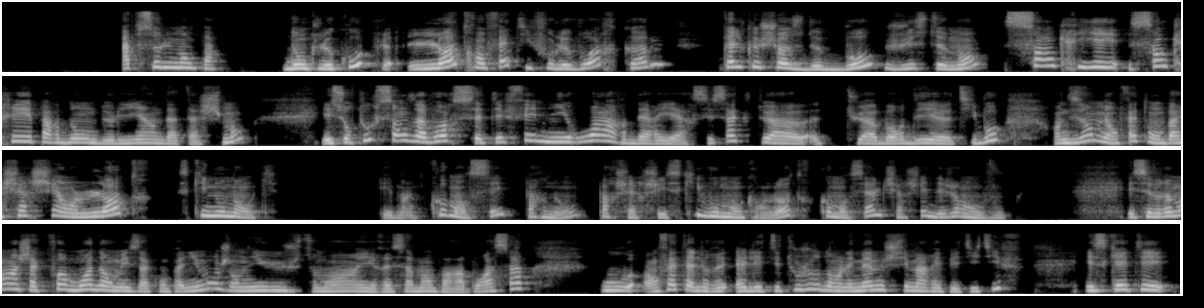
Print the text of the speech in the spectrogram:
Absolument pas. Donc le couple, l'autre, en fait, il faut le voir comme quelque chose de beau, justement, sans, créer, sans créer pardon, de lien d'attachement, et surtout sans avoir cet effet miroir derrière. C'est ça que tu as, tu as abordé, euh, Thibault, en disant, mais en fait, on va chercher en l'autre ce qui nous manque. Eh bien, commencez, pardon, par chercher ce qui vous manque en l'autre, commencez à le chercher déjà en vous. Et c'est vraiment à chaque fois, moi, dans mes accompagnements, j'en ai eu justement et récemment par rapport à ça, où en fait, elle, était toujours dans les mêmes schémas répétitifs. Et ce qui a été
